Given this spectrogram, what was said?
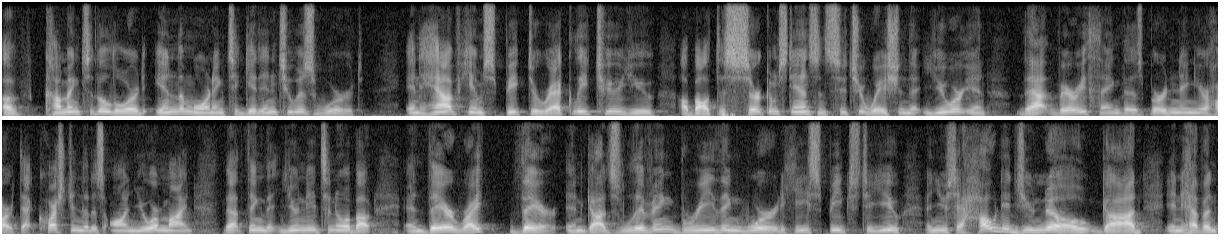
of coming to the Lord in the morning to get into His Word and have Him speak directly to you about the circumstance and situation that you are in, that very thing that is burdening your heart, that question that is on your mind, that thing that you need to know about. And there, right there in God's living, breathing word, He speaks to you. And you say, How did you know, God in heaven,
